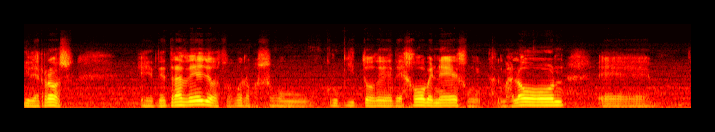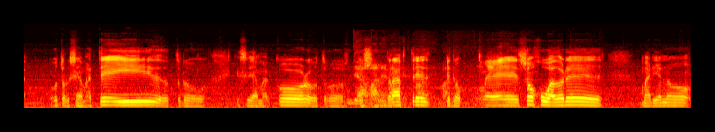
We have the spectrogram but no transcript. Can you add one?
y de Ross. Eh, detrás de ellos, pues bueno, pues un grupito de, jóvenes, un Malón, eh, otro que se llama Tate, otro que se llama Core, otros que son drafted, pero son jugadores, Mariano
